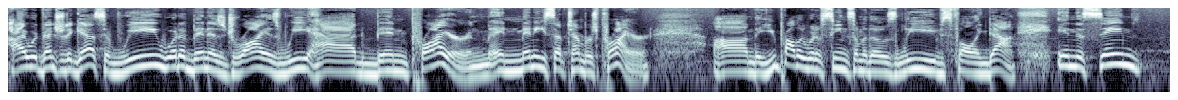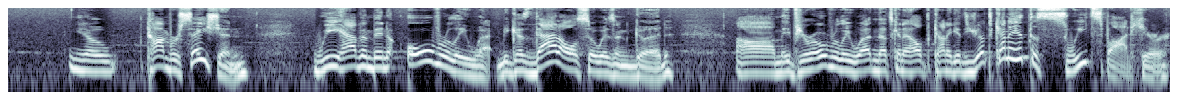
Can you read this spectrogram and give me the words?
I would venture to guess if we would have been as dry as we had been prior, in, in many Septembers prior, um, that you probably would have seen some of those leaves falling down. In the same, you know, conversation, we haven't been overly wet because that also isn't good. Um, if you're overly wet, and that's going to help kind of get you have to kind of hit the sweet spot here,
